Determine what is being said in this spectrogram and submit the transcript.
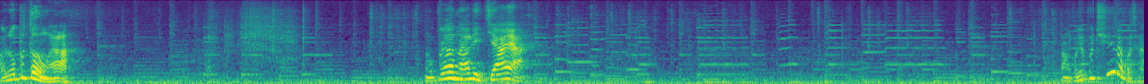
好多不懂啊！我不知道哪里加呀。回不去了，我操！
